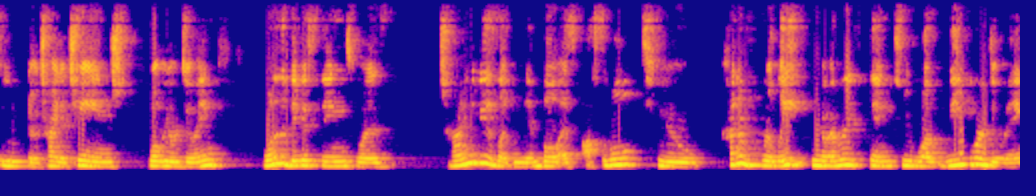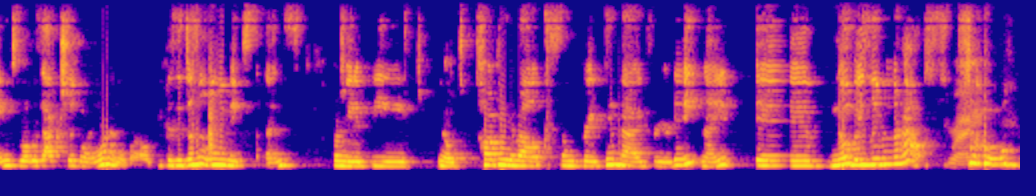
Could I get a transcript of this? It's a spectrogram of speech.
you know trying to change what we were doing one of the biggest things was trying to be as like nimble as possible to kind of relate you know everything to what we were doing to what was actually going on in the world because it doesn't really make sense for me to be you know talking about some great handbag for your date night if nobody's leaving their house Right. so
